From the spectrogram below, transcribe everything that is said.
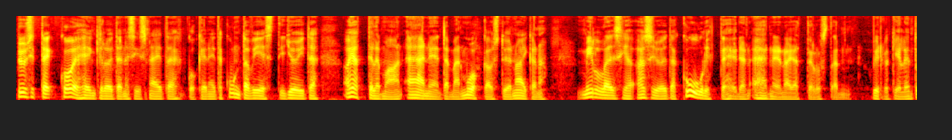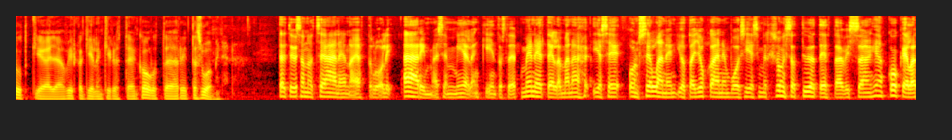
Pyysitte koehenkilöitä, siis näitä kokeneita kuntaviestijöitä, ajattelemaan ääneen tämän muokkaustyön aikana. Millaisia asioita kuulitte heidän ääneen ajattelustaan? virkakielen tutkija ja virkakielen kirjoittajan kouluttaja Riitta Suominen. Täytyy sanoa, että se äänenajattelu oli äärimmäisen mielenkiintoista menetelmänä ja se on sellainen, jota jokainen voisi esimerkiksi omissa työtehtävissään ihan kokeilla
